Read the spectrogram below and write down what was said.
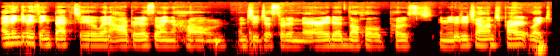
I think if you think back to when Aubrey was going home and she just sort of narrated the whole post immunity challenge part, like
